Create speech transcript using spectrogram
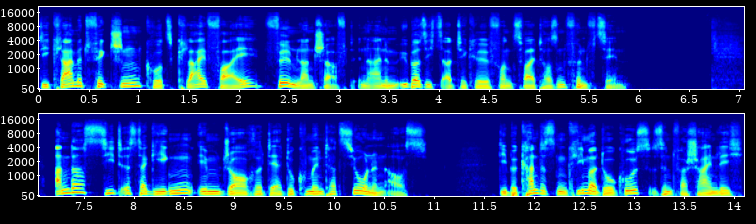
die Climate Fiction, kurz Cli-Fi, Filmlandschaft in einem Übersichtsartikel von 2015. Anders sieht es dagegen im Genre der Dokumentationen aus. Die bekanntesten Klimadokus sind wahrscheinlich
